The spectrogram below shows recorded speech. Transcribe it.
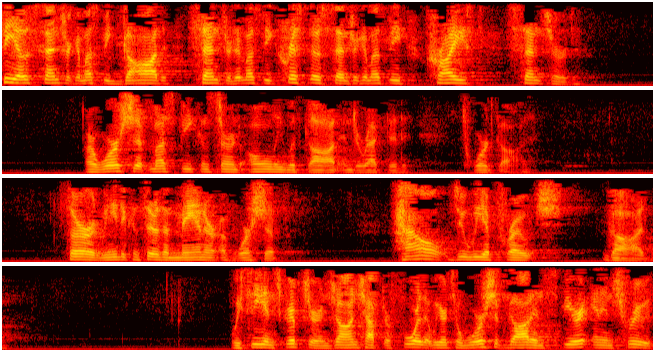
theocentric. It must be God-centered. It must be Christocentric. It must be Christ-centered. Our worship must be concerned only with God and directed toward God. Third, we need to consider the manner of worship. How do we approach God? We see in Scripture in John chapter 4 that we are to worship God in spirit and in truth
